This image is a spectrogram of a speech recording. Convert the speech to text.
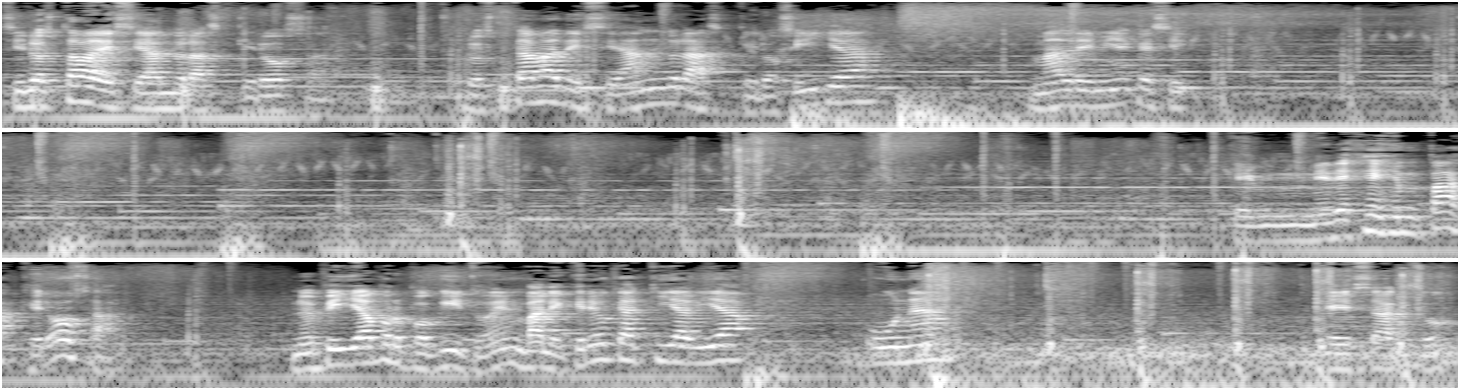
Si lo estaba deseando la asquerosa. Lo estaba deseando la asquerosilla. Madre mía que sí. Que me dejes en paz, asquerosa. No he pillado por poquito, ¿eh? Vale, creo que aquí había una... Exacto.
